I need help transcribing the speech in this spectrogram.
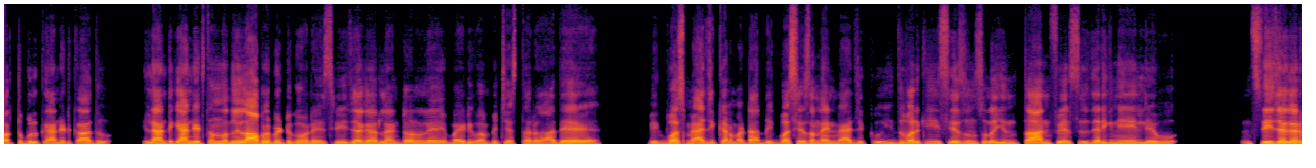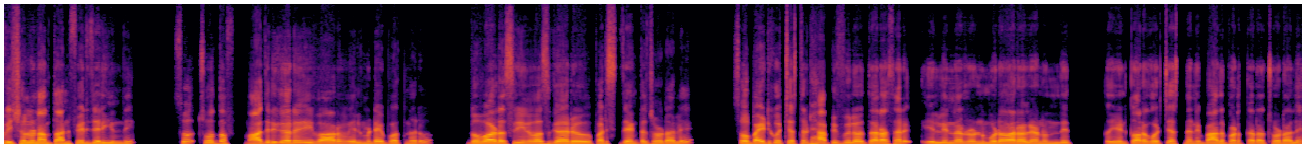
వర్తబుల్ క్యాండిడేట్ కాదు. ఇలాంటి క్యాండిడేట్స్ అందరిని లోపల పెట్టుకొని శ్రీజ గారు లాంటి వాళ్ళని బయటికి పంపించేస్తారు. అదే బిగ్ బాస్ మ్యాజిక్ అనమాట. Bigg Boss season nine magic. ఇదివరకు ఈ సీజన్స్‌లో ఇంత అన్ఫేర్స్ జరిగినాయి ఏం లేవు. శ్రీజ గారి విషయంలోనే అంత అన్ఫేర్ జరిగింది. సో చూద్దాం. మాధురి గారు ఈ వారం ఎలిమినేట్ అయిపోతున్నారు. దువ్వాడ శ్రీనివాస్ గారు పరిస్థితి ఏంటో చూడాలి. సో బయటకొచ్చేస్తాడు హ్యాపీ ఫీల్ అవుతారా? సరే వెళ్ళిన రెండు మూడు వారాలు ఏమైనా ఉంది. ఏంటి త్వరగా వచ్చేస్తుందని బాధపడతారా చూడాలి.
